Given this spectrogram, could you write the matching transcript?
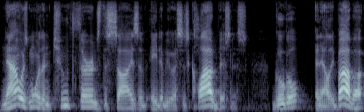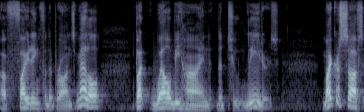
now is more than two thirds the size of AWS's cloud business. Google and Alibaba are fighting for the bronze medal, but well behind the two leaders. Microsoft's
